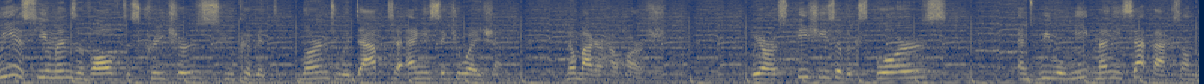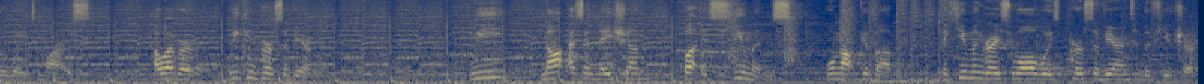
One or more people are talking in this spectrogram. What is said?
We as humans evolved as creatures who could learn to adapt to any situation, no matter how harsh. We are a species of explorers, and we will meet many setbacks on the way to Mars. However, we can persevere. We, not as a nation, but as humans, will not give up. The human race will always persevere into the future.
